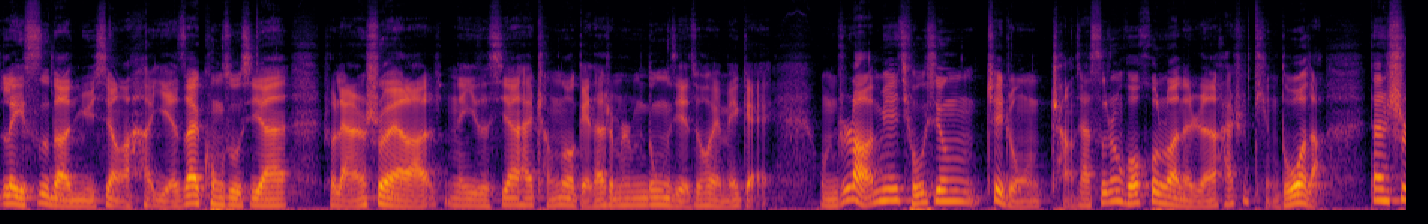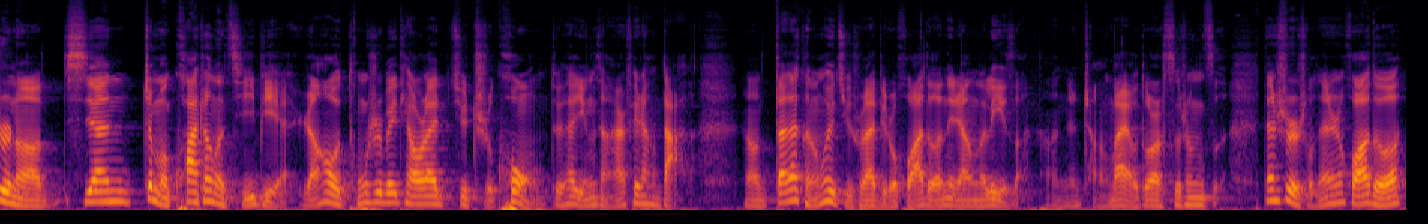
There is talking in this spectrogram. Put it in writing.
类似的女性啊，也在控诉西安，说俩人睡了，那意思西安还承诺给她什么什么东西，最后也没给。我们知道 NBA 球星这种场下私生活混乱的人还是挺多的，但是呢，西安这么夸张的级别，然后同时被跳出来去指控，对他影响还是非常大的。嗯，大家可能会举出来，比如华德那样的例子啊，那场外有多少私生子？但是首先，人华德。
